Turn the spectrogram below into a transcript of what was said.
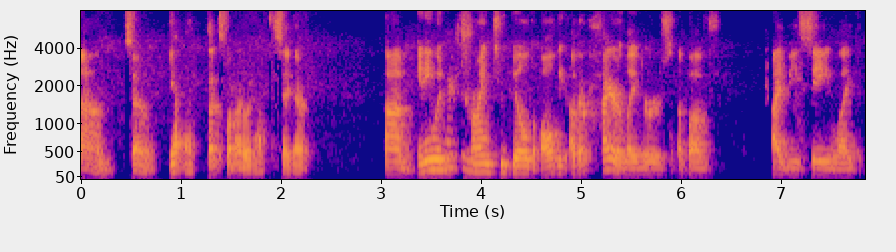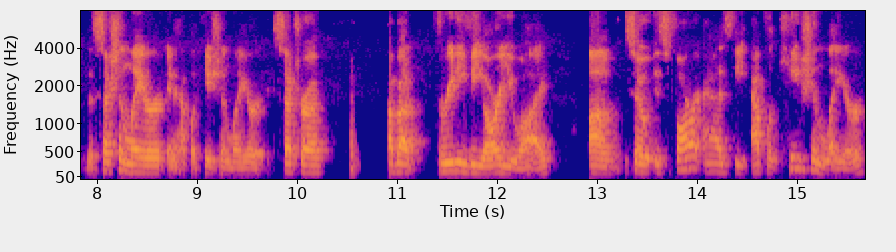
Um, so yeah, that, that's what I would have to say there. Um, anyone trying to build all the other higher layers above IBC, like the session layer and application layer, etc. How about 3D VR UI? Um, so as far as the application layer,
